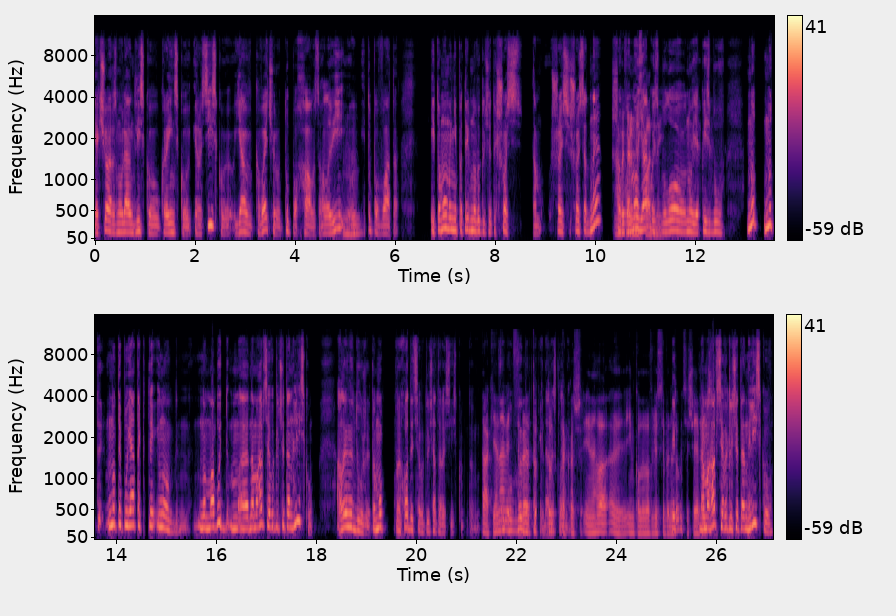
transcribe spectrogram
якщо я розмовляю англійською, українською і російською, я к вечору тупо хаос в голові Мгм. і тупо вата. І тому мені потрібно виключити щось там, щось, щось одне, щоб воно не якось складний. було, ну, якийсь був. Ну, ну, ну, типу, я так, ти- ну, ну, мабуть, е, намагався виключити англійську, але не дуже. Тому приходиться виключати російську. Так, я навіть себе тут, такий, тут нескладний. також е, інколи ловлю себе на думці, що я більше. Намагався виключити англійську?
